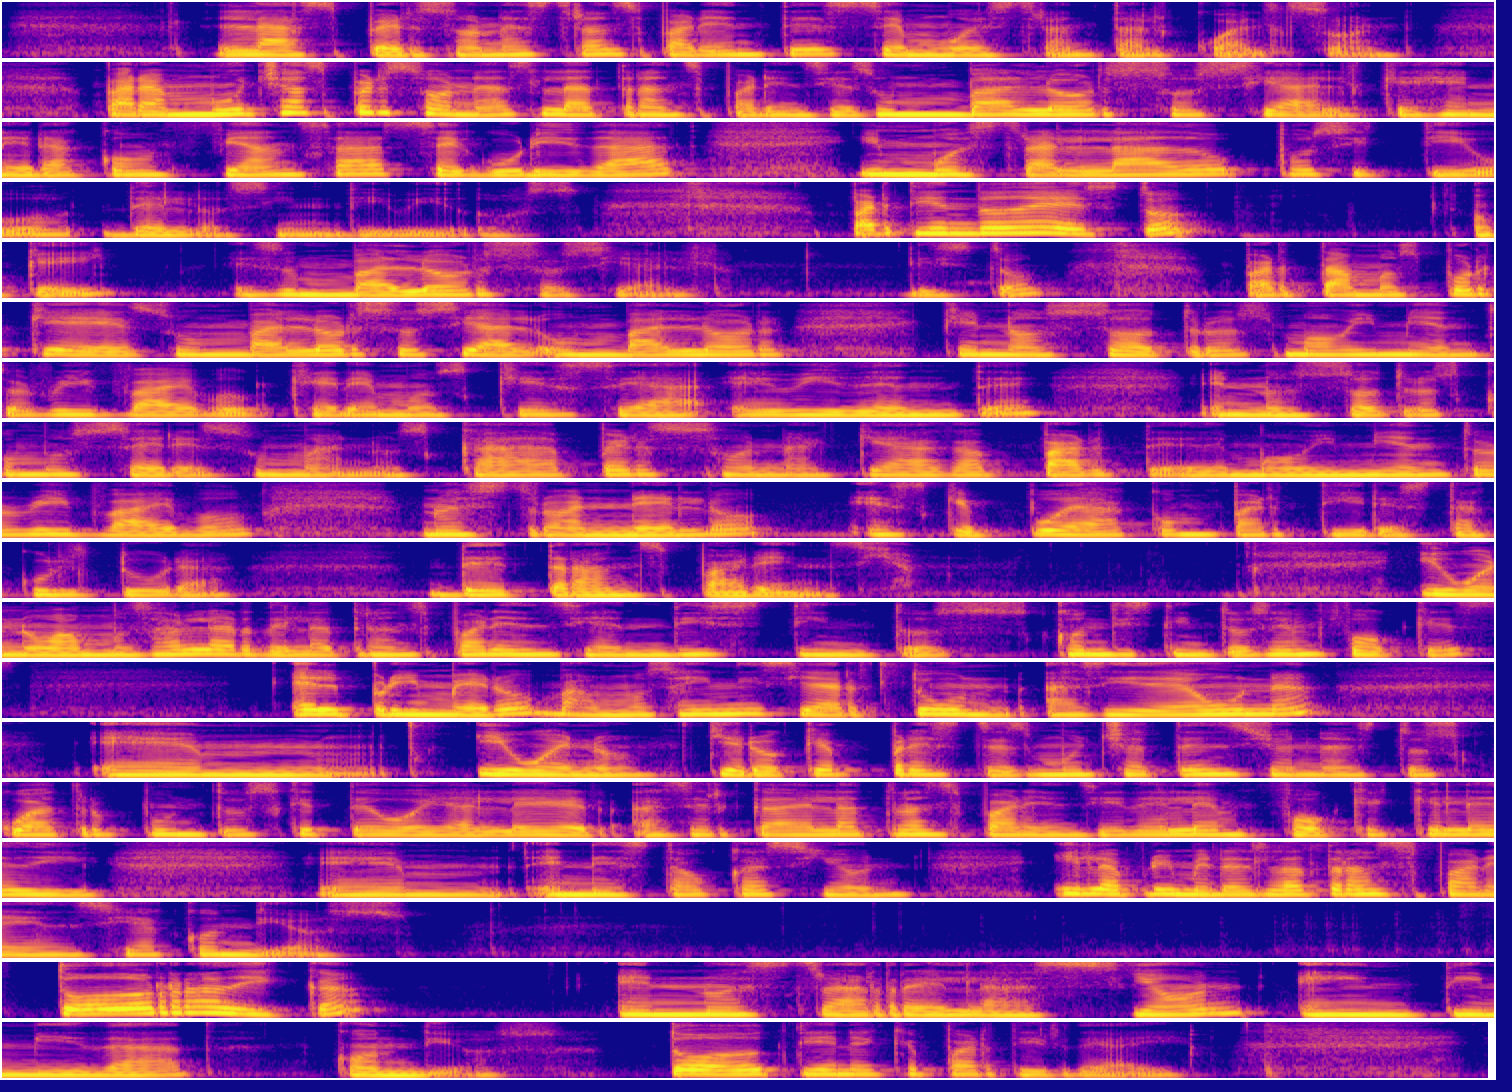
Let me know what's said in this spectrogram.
las personas transparentes se muestran tal cual son. Para muchas personas, la transparencia es un valor social que genera confianza, seguridad y muestra el lado positivo de los individuos. Partiendo de esto, ok, es un valor social. ¿Listo? Partamos porque es un valor social, un valor que nosotros, Movimiento Revival, queremos que sea evidente en nosotros como seres humanos. Cada persona que haga parte de Movimiento Revival, nuestro anhelo es que pueda compartir esta cultura de transparencia. Y bueno, vamos a hablar de la transparencia en distintos, con distintos enfoques. El primero, vamos a iniciar tú, así de una, Em, y bueno, quiero que prestes mucha atención a estos cuatro puntos que te voy a leer acerca de la transparencia y del enfoque que le di em, en esta ocasión. Y la primera es la transparencia con Dios. Todo radica en nuestra relación e intimidad con Dios. Todo tiene que partir de ahí.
